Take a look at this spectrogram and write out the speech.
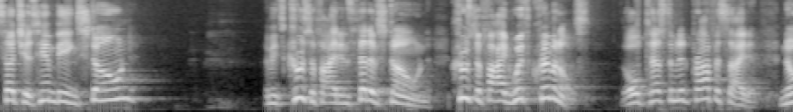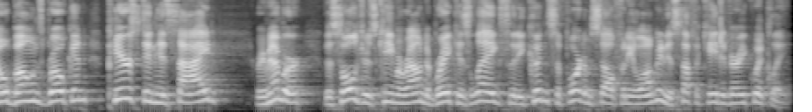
such as him being stoned, I means crucified instead of stoned, crucified with criminals. The Old Testament had prophesied it. No bones broken, pierced in his side. Remember, the soldiers came around to break his legs so that he couldn't support himself any longer and he suffocated very quickly.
